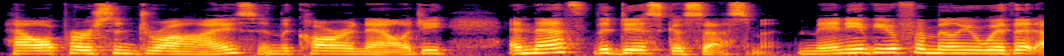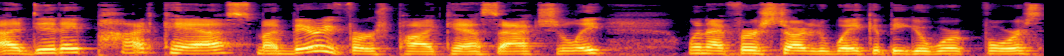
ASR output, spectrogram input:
how a person drives in the car analogy, and that's the disc assessment. Many of you are familiar with it. I did a podcast, my very first podcast actually, when I first started Wake Up Eager Workforce,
